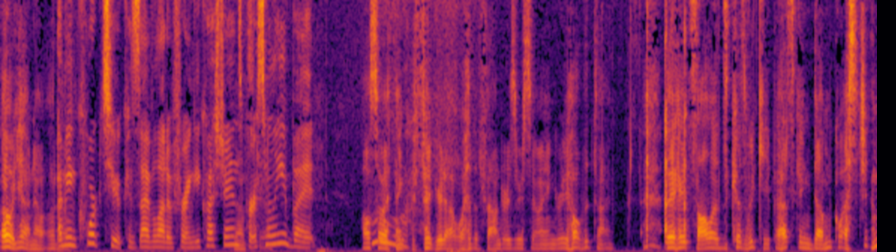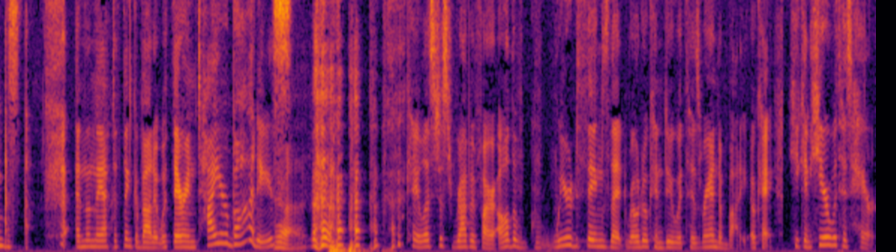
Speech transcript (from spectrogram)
Oh yeah, no. Odo. I mean Quark too, because I have a lot of Ferengi questions That's true. personally, but also I think we figured out why the founders are so angry all the time. They hate solids because we keep asking dumb questions. And then they have to think about it with their entire bodies. Yeah. Okay, let's just rapid fire all the g- weird things that Rodo can do with his random body. Okay, he can hear with his hair.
